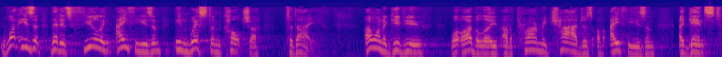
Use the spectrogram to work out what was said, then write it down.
What is it that is fueling atheism in Western culture today? I want to give you what I believe are the primary charges of atheism against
